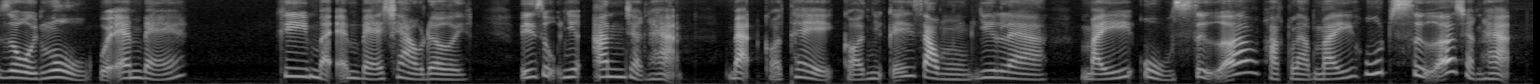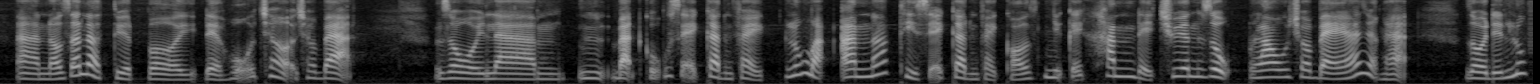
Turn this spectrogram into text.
rồi ngủ của em bé. Khi mà em bé chào đời ví dụ như ăn chẳng hạn bạn có thể có những cái dòng như là máy ủ sữa hoặc là máy hút sữa chẳng hạn à, nó rất là tuyệt vời để hỗ trợ cho bạn. Rồi là ừ, bạn cũng sẽ cần phải lúc mà ăn á, thì sẽ cần phải có những cái khăn để chuyên dụng lau cho bé chẳng hạn. Rồi đến lúc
